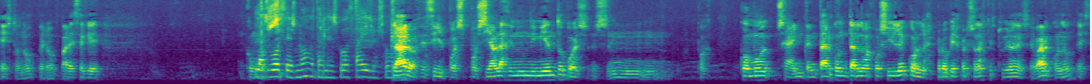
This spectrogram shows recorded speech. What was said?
esto, ¿no? Pero parece que... Como Las voces, ¿no? Darles voz a ellos. Claro, es decir, pues, pues si hablas de un hundimiento, pues cómo, o sea, intentar contar lo más posible con las propias personas que estuvieron en ese barco, ¿no? Es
